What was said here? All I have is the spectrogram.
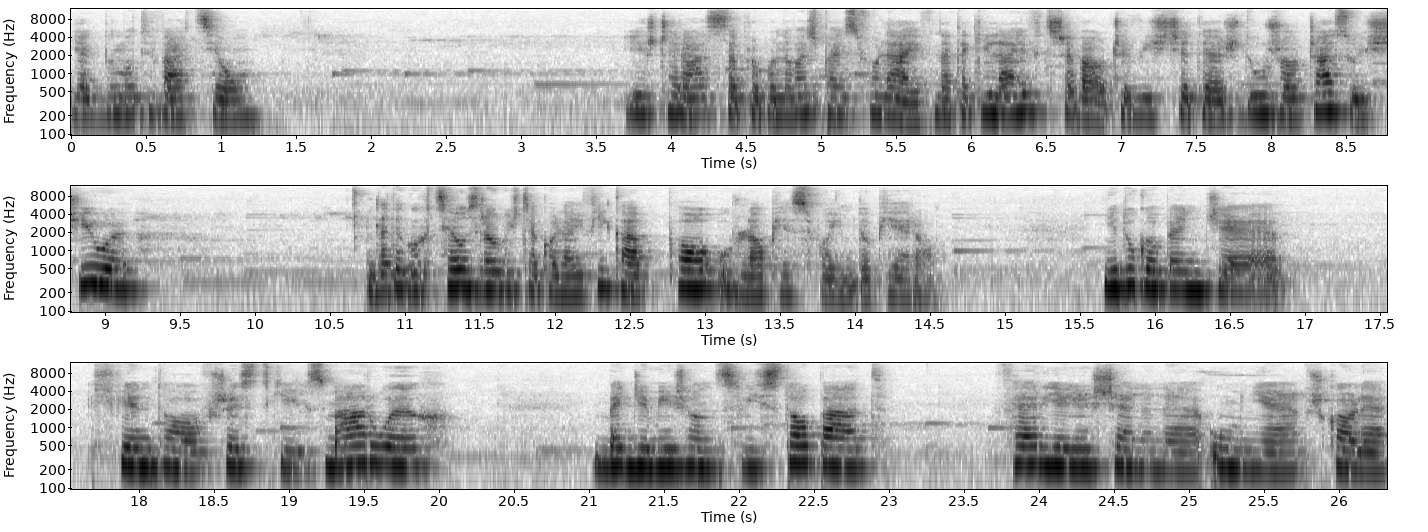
jakby motywacją jeszcze raz zaproponować Państwu live. Na taki live trzeba oczywiście też dużo czasu i siły, dlatego chcę zrobić tego live'ika po urlopie swoim dopiero. Niedługo będzie święto wszystkich zmarłych, będzie miesiąc listopad, ferie jesienne u mnie w szkole,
